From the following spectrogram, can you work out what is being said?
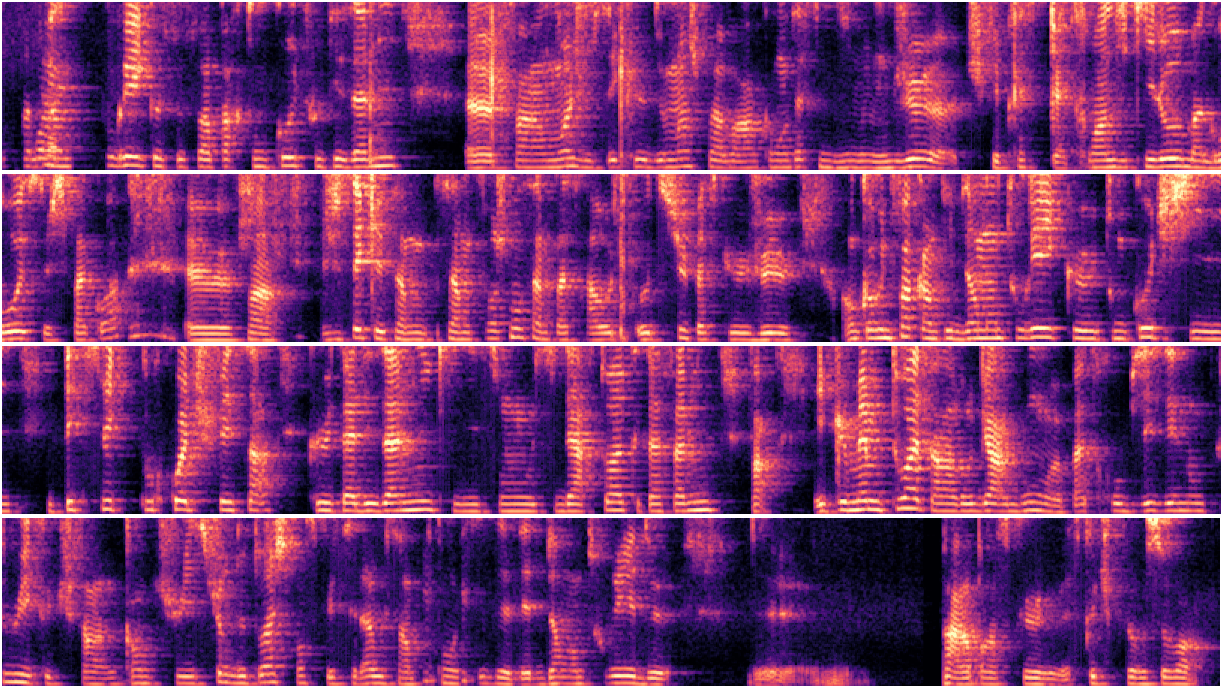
que ce soit par ton coach ou tes amis, Enfin, moi, je sais que demain, je peux avoir un commentaire qui me dit Mon Dieu, euh, tu fais presque 90 kilos, ma grosse, je sais pas quoi. Euh, Enfin, je sais que ça, me- ça me- franchement, ça me passera au- au-dessus parce que, je, encore une fois, quand tu es bien entouré, que ton coach il, t'explique pourquoi tu fais ça, que tu as des amis qui sont aussi derrière toi, que ta famille, enfin, et que même toi, tu as un regard bon, euh, pas trop biaisé non plus, et que tu, quand tu es sûr de toi, je pense que c'est là où c'est important aussi d'être bien entouré de, par rapport à ce que, à ce que tu peux recevoir.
